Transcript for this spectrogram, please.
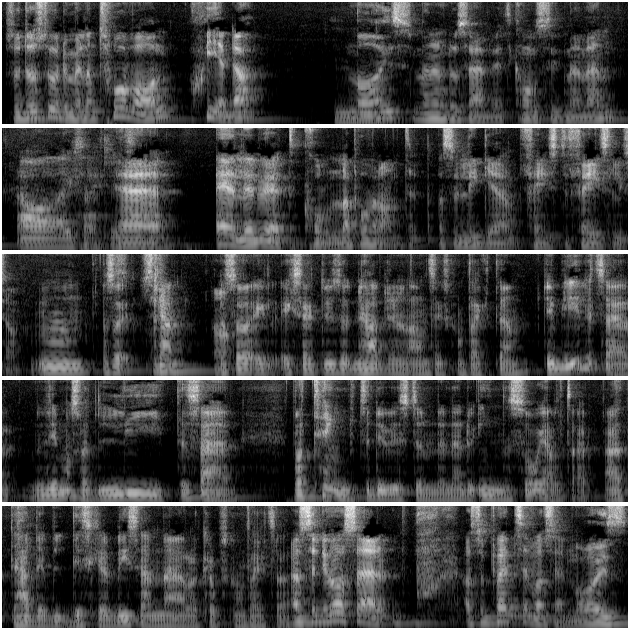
Så då står du mellan två val. Skeda. Nice, men ändå så här, du vet, konstigt med vän. ja, exakt. Eh, eller du vet, kolla på varandra typ. Alltså ligga face to face liksom. Mm, alltså, Så kan, ja. alltså, ex- exakt, du, ni hade den ansiktskontakten. Det blir lite så här, det måste varit lite så här. Vad tänkte du i stunden när du insåg allt det här? Att det, hade, det skulle bli så här nära kroppskontakt? Så här. Alltså det var så här, alltså på ett sätt var det så här nice.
